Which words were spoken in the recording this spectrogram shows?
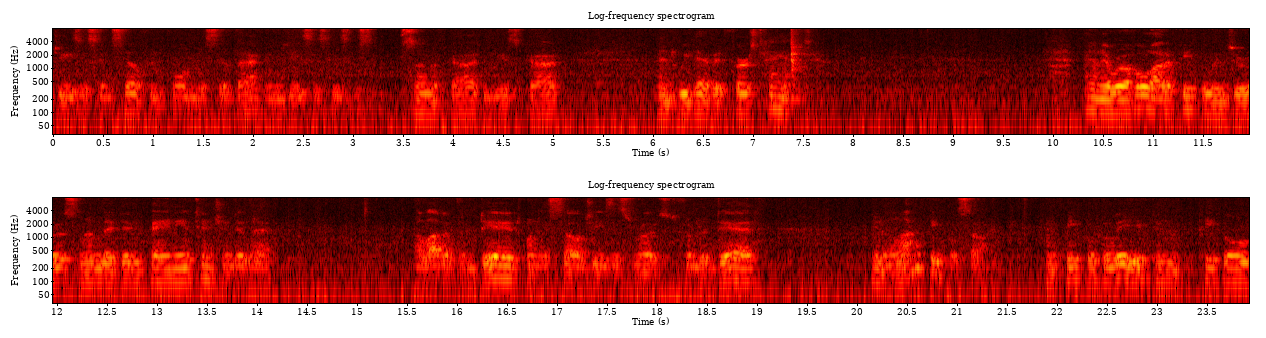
Jesus himself informed us of that, and Jesus is the Son of God, He is God, and we have it firsthand. And there were a whole lot of people in Jerusalem that didn't pay any attention to that. A lot of them did when they saw Jesus rose from the dead. You know, a lot of people saw it. And people believed, and people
